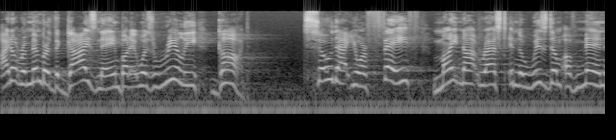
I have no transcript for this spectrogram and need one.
I don't remember the guy's name, but it was really God. So that your faith might not rest in the wisdom of men,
